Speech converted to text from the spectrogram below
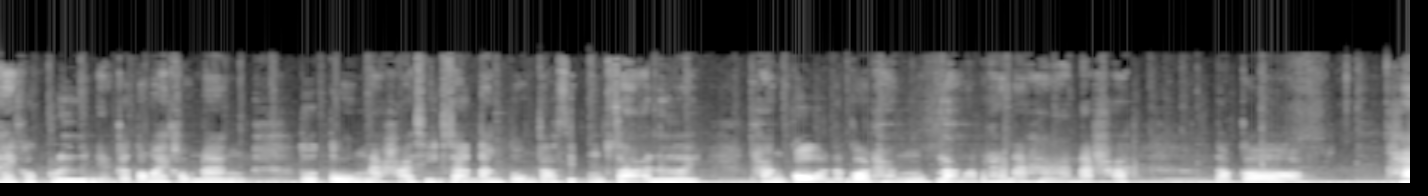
ให้เขากลืนเนี่ยก็ต้องให้เขานั่งตัวตรงนะคะ ศีรษะตั้งตรง 90 องศาเลย ทั้งก่อนแล้วก็ทั้งหลังรับประทานอาหารนะคะ แล้วก็ถ้า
